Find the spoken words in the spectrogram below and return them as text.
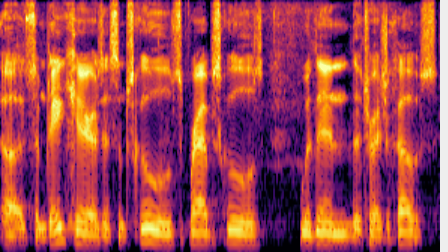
uh, some daycares and some schools, private schools within the Treasure Coast.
